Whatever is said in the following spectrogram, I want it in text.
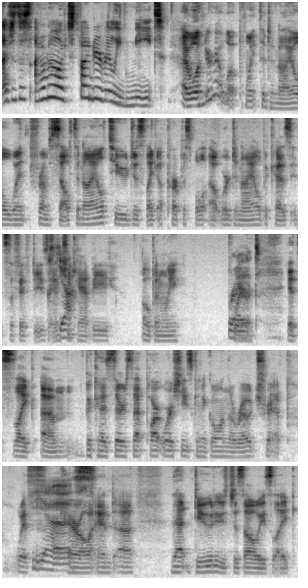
I just, just I don't know. I just find her really neat. I wonder at what point the denial went from self denial to just like a purposeful outward denial because it's the 50s and Yeah. she can't be openly queer. Right. It's like um because there's that part where she's gonna go on the road trip with Yes. Carol and uh that dude who's just always like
